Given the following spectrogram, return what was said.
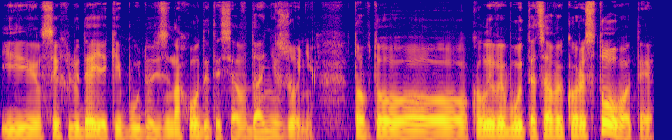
і всіх людей, які будуть знаходитися в даній зоні. Тобто, коли ви будете це використовувати,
